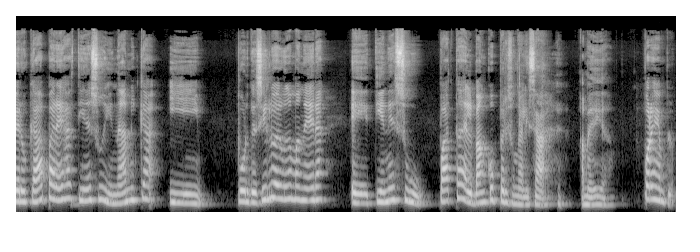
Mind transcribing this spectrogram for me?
pero cada pareja tiene su dinámica y, por decirlo de alguna manera, eh, tiene su pata del banco personalizada. A medida. Por ejemplo,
